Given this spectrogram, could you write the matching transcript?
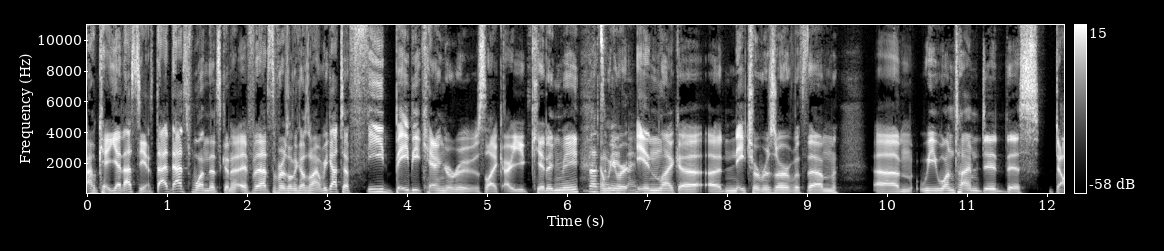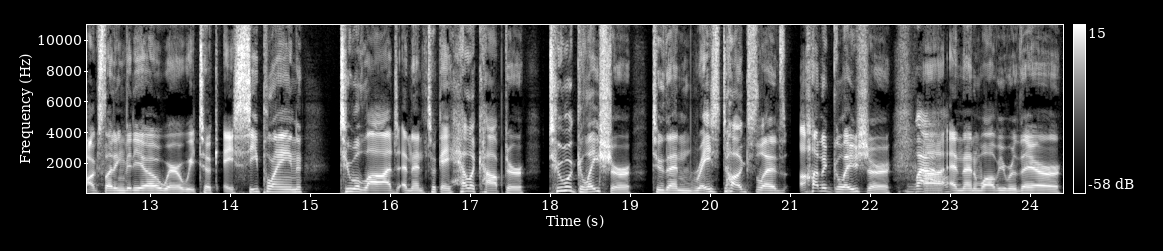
Okay, yeah, that's the answer. That that's one that's gonna. If that's the first one that comes to mind, we got to feed baby kangaroos. Like, are you kidding me? That's and we were in like a, a nature reserve with them. Um, we one time did this dog sledding video where we took a seaplane to a lodge and then took a helicopter to a glacier to then race dog sleds on a glacier. Wow. Uh, and then while we were there,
